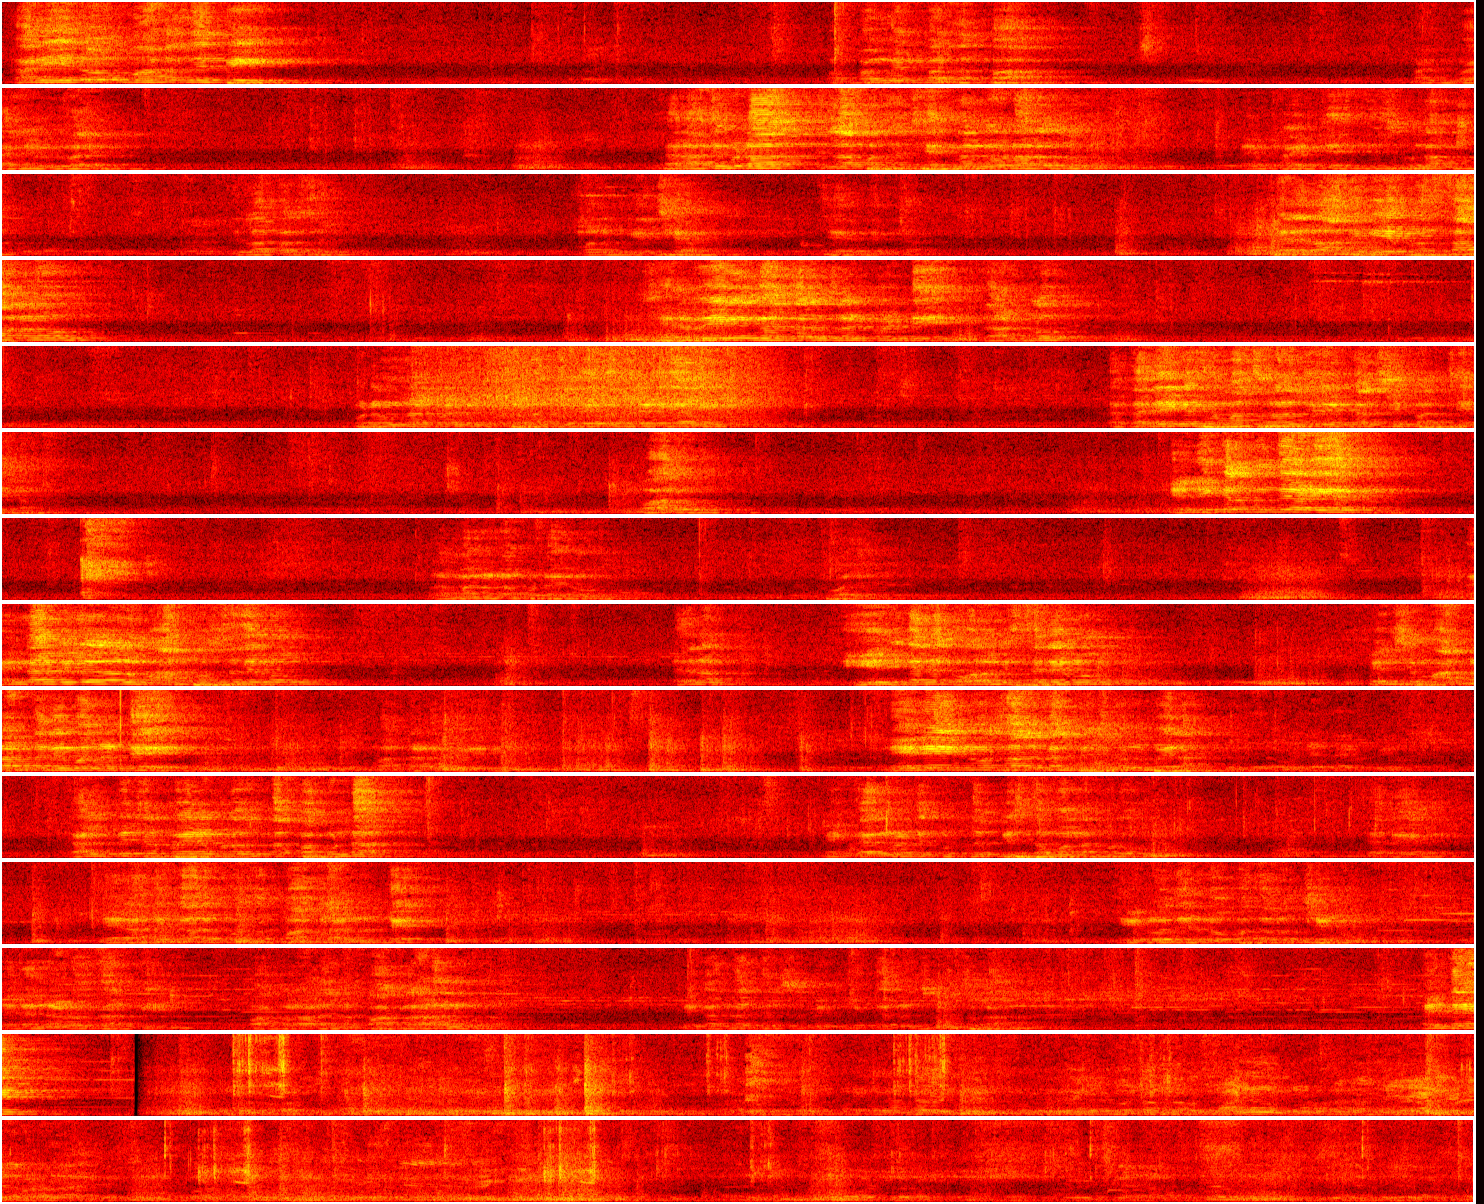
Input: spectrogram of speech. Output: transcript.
కానీ ఏదో ఒక మాటలు చెప్పి పబ్బం గడిపారు తప్ప నాకు వాల్యూ ఇవ్వలేదు కానీ అది కూడా జిల్లా పరిషత్ చైర్మన్ కూడా రోజు తీసుకున్నాం జిల్లా పరిషత్ మనం గెలిచాం. చేరుకుంటాం కానీ రాజకీయ ప్రస్తావనలో శరవేగంగా జరుగుతున్నటువంటి దాంట్లో ఇప్పుడు ఉన్నటువంటి ముఖ్యమంత్రి రేవంత్ రెడ్డి గారి గత అనేక సంవత్సరాల నుంచి మేము కలిసి పనిచేశాం. వారు ఎన్నికల ముందే అడిగారు. అయినా వీళ్ళలో మార్పు వస్తుందేమో? ఏదైనా ఏది గౌరవిస్తలేమో గౌరవం పిలిచి మాట్లాడతారేమో అని అంటే మాట్లాడలేదు నేనే ఎన్నోసార్లు కల్పించుకుని పోయినా. కల్పించకపోయినప్పుడు తప్పకుండా మీకు తగినట్టు గుర్తిప్పిస్తామన్నప్పుడు జరగలేదు. నేను అధికారం కోసం మాట్లాడుంటే ఈరోజు ఎన్నో పదవులు వచ్చాయి. పాకలు ఆడిన పాకలు ఆడను కూడా. మీకు అందరూ తెలుసు మీకు దగ్గర నుంచి చూస్తున్నాను అయితే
